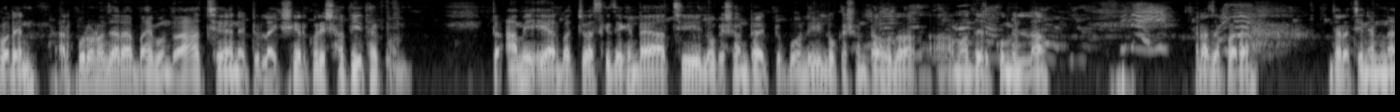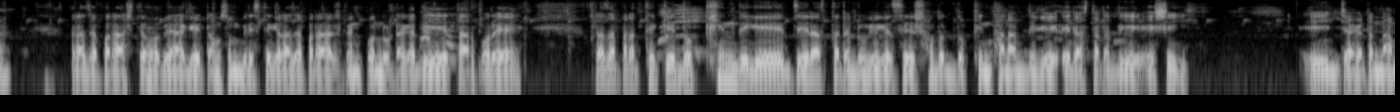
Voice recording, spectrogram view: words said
করেন। আর পুরনো যারা ভাই বন্ধু আছেন, একটু লাইক শেয়ার করে সাথেই থাকুন। তো আমি এয়ার বাচ্চু, আজকে যেখানটায় আছি লোকেশনটা একটু বলি। লোকেশনটা হলো আমাদের কুমিল্লা, রাজাপাড়া। যারা চেনেন না রাজাপাড়া আসতে হবে আগে টমসম ব্রিজ থেকে রাজাপাড়া আসবেন পনেরো টাকা দিয়ে। তারপরে রাজাপাড়ার থেকে দক্ষিণ দিকে যে রাস্তাটা ঢুকে গেছে, সদর দক্ষিণ থানার দিকে, এই রাস্তাটা দিয়ে এসেই এই জায়গাটার নাম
